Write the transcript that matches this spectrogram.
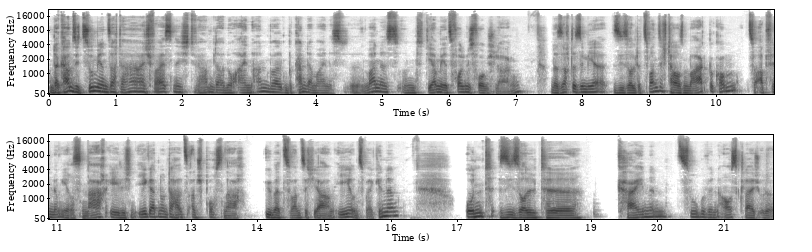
Und da kam sie zu mir und sagte, ah, ich weiß nicht, wir haben da nur einen Anwalt, ein Bekannter meines äh, Mannes, und die haben mir jetzt Folgendes vorgeschlagen. Und da sagte sie mir, sie sollte 20.000 Mark bekommen zur Abfindung ihres nachehelichen Ehegattenunterhaltsanspruchs nach über 20 Jahren Ehe und zwei Kindern. Und sie sollte keinen Zugewinnausgleich oder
